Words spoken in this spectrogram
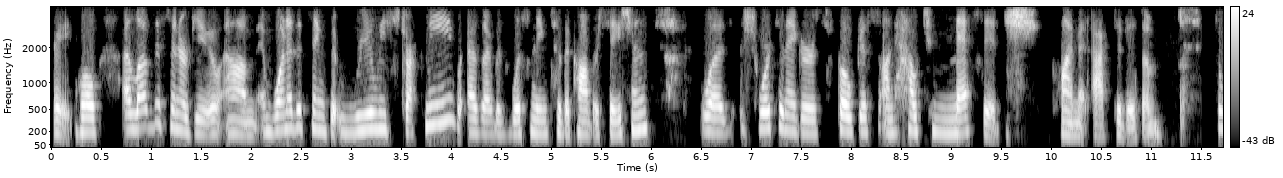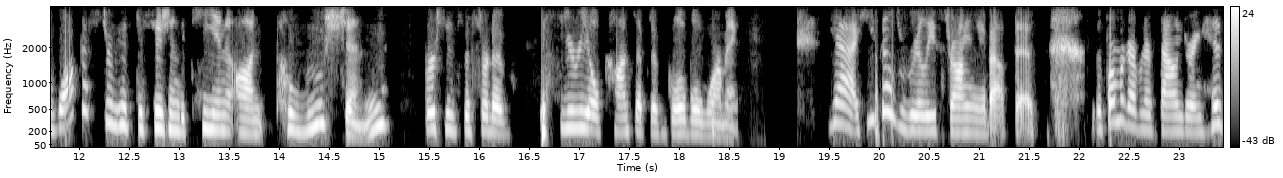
Great. Well, I love this interview. Um, and one of the things that really struck me as I was listening to the conversation was Schwarzenegger's focus on how to message climate activism. So, walk us through his decision to key in on pollution versus the sort of ethereal concept of global warming. Yeah, he feels really strongly about this. The former governor found during his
